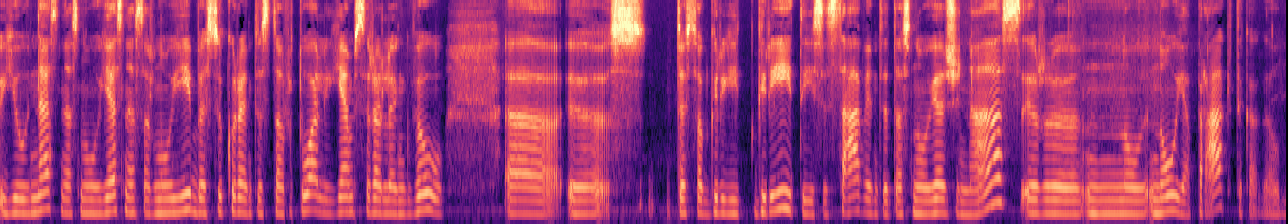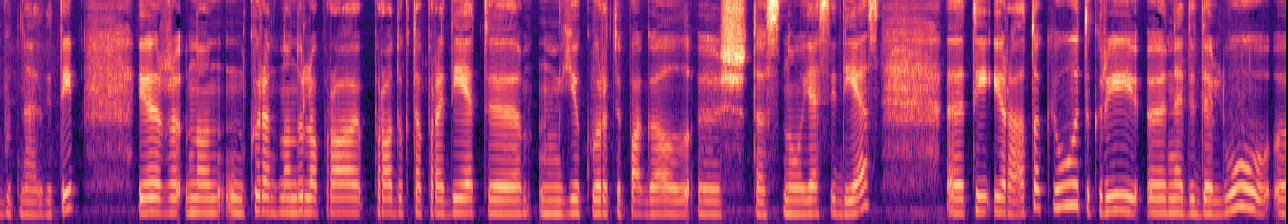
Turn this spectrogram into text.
jaunesnės, naujesnės ar naujai besikūrantys startuoliai, jiems yra lengviau tiesiog greit, greitai įsisavinti tas naujas žinias ir nau, naują praktiką, galbūt netgi taip. Ir nu, kuriant nuo nulio pro, produktą pradėti jį kurti pagal šitas naujas idėjas. E, tai yra tokių tikrai e, nedidelių e,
